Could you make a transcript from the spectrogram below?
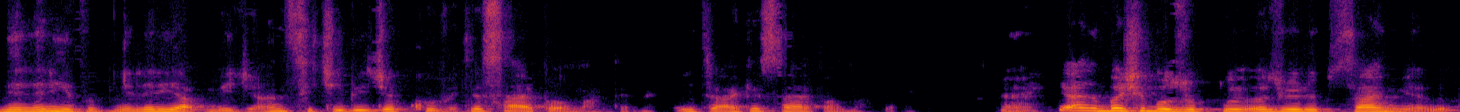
neleri yapıp neleri yapmayacağını seçebilecek kuvvete sahip olmak demek. İdrake sahip olmak demek. Evet. Yani başı bozukluğu özgürlük saymayalım.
